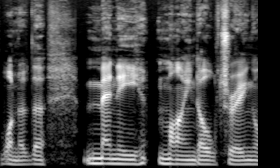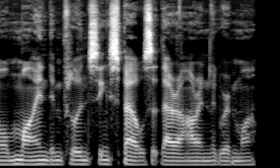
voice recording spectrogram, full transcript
one of the many mind altering or mind influencing spells that there are in the Grimoire.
